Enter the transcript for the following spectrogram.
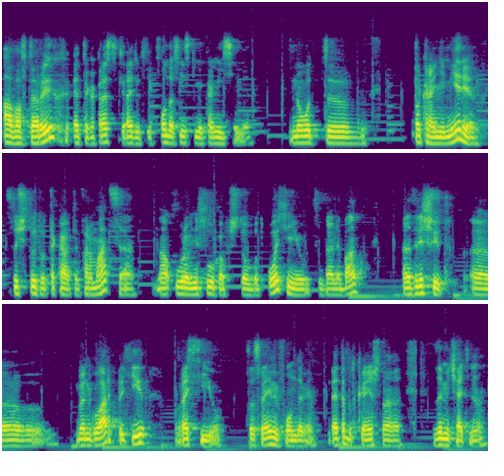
А во-вторых, это как раз-таки ради этих фондов с низкими комиссиями. Но вот, э, по крайней мере, существует вот такая вот информация на уровне слухов, что вот осенью Центральный банк разрешит э, Vanguard прийти в Россию со своими фондами. Это будет, конечно, замечательно.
